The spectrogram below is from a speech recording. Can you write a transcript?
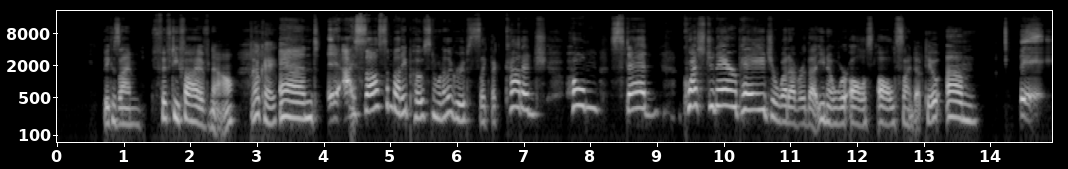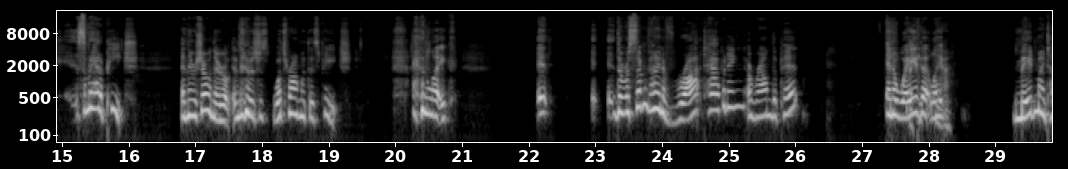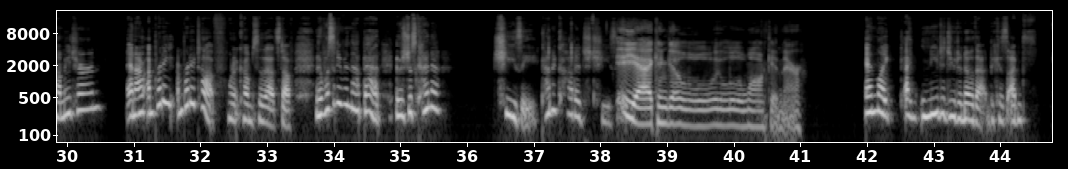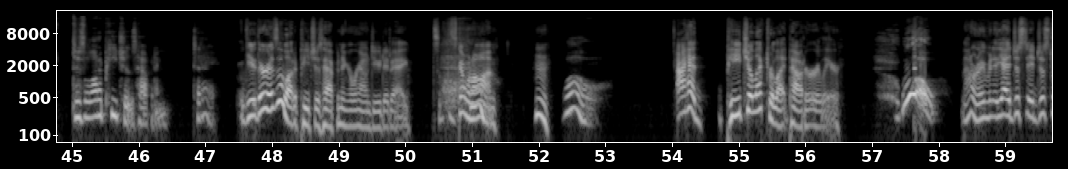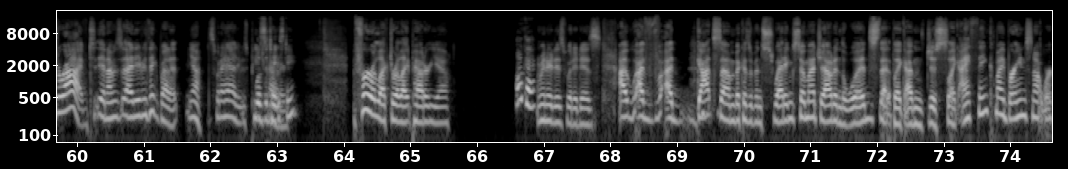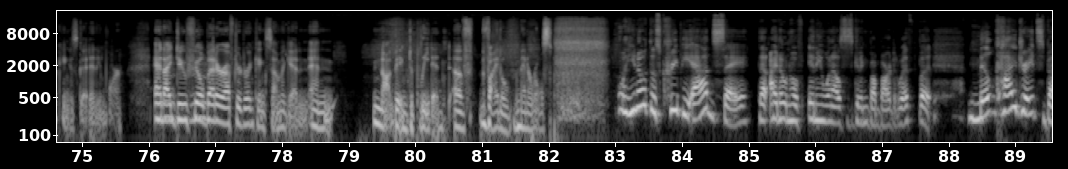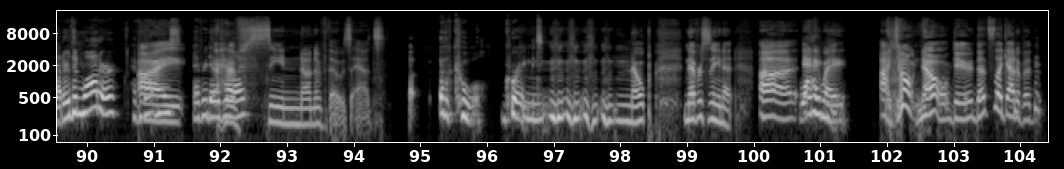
because I'm 55 now, Okay. and I saw somebody post in one of the groups. Like the cottage homestead questionnaire page or whatever that you know we're all all signed up to. Um, eh, somebody had a peach, and they were showing they were, and it was just, "What's wrong with this peach?" And like, there was some kind of rot happening around the pit in a way Like, that like yeah. made my tummy churn. And I'm, I'm pretty I'm pretty tough when it comes to that stuff. And it wasn't even that bad. It was just kind of cheesy, kind of cottage cheesy. Yeah, I can get a little, a little wonk in there. And like I needed you to know that because I'm there's a lot of peaches happening today. You, there is a lot of peaches happening around you today. Something's going on on. Whoa. I had peach electrolyte powder earlier. Whoa. I don't even. Yeah, it just it just arrived, and I was I didn't even think about it. Yeah, that's what I had. It was peach. was it powder. tasty? for electrolyte powder? Yeah, Okay. I mean it is what it is. I, I've I got some because I've been sweating so much out in the woods that like I'm just like I think my brain's not working as good anymore, and I Mm, do feel mm. better after drinking some again and not being depleted of vital minerals. Well, you know what those creepy ads say that I don't know if anyone else is getting bombarded with, but milk hydrates better than water. Have you I every day of your have life? seen none of those ads. Oh, cool. Great. nope. Never seen it. Uh Why anyway, me? I don't know, dude. That's like out of a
